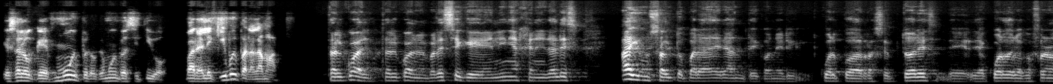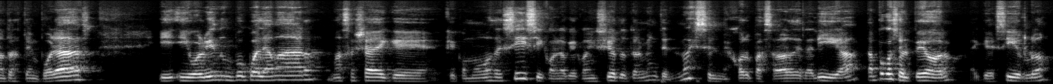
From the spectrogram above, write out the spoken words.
Es algo que es muy, pero que muy positivo para el equipo y para la marca. Tal cual, tal cual. Me parece que en líneas generales hay un salto para adelante con el cuerpo de receptores, de, acuerdo a lo que fueron otras temporadas. Y, volviendo un poco a la mar, más allá de que, como vos decís, y con lo que coincido totalmente, no es el mejor pasador de la liga, tampoco es el peor, hay que decirlo.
